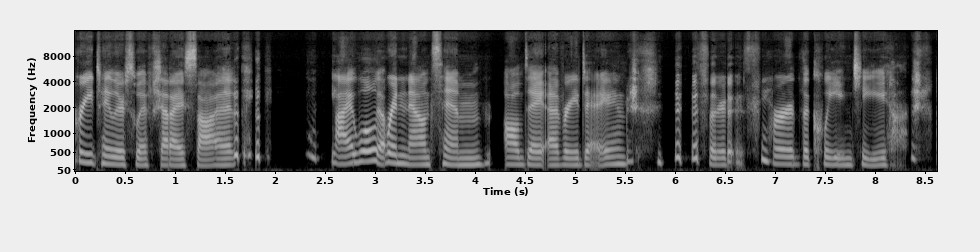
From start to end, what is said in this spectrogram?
pre Taylor Swift that I saw it. I will renounce him all day, every day for, for the queen tea.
